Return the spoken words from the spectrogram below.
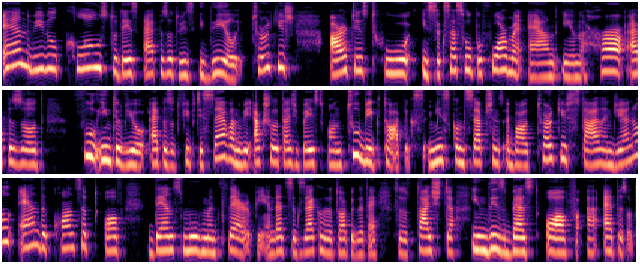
And we will close today's episode with Idil, Turkish artist who is successful performer and in her episode full interview, episode 57, we actually touch based on two big topics misconceptions about Turkish style in general and the concept of dance movement therapy. And that's exactly the topic that I sort of touched in this best of uh, episode.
